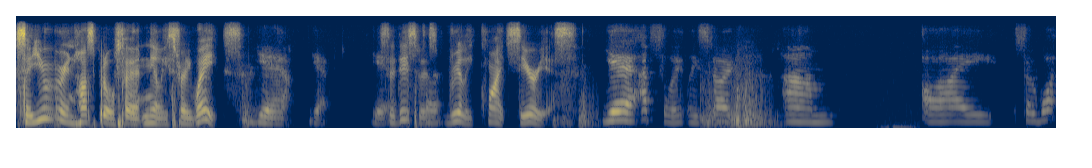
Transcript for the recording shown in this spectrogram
So you were in hospital for nearly three weeks. Yeah, yeah, yeah. So this was so, really quite serious. Yeah, absolutely. So, um, I so what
